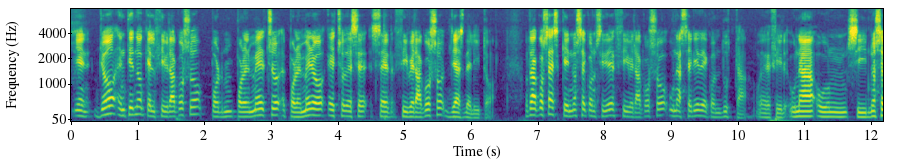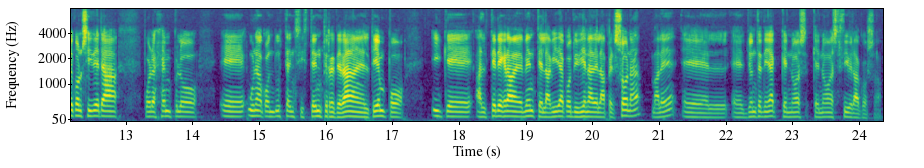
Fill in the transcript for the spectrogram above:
Bien, yo entiendo que el ciberacoso, por, por el, mero hecho, por el mero hecho de ser, ser ciberacoso, ya es delito. Otra cosa es que no se considere ciberacoso una serie de conducta. Es decir, una, un, si no se considera, por ejemplo, eh, una conducta insistente y reiterada en el tiempo y que altere gravemente la vida cotidiana de la persona, ¿vale? Yo entendería que no es, que no es ciberacoso.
